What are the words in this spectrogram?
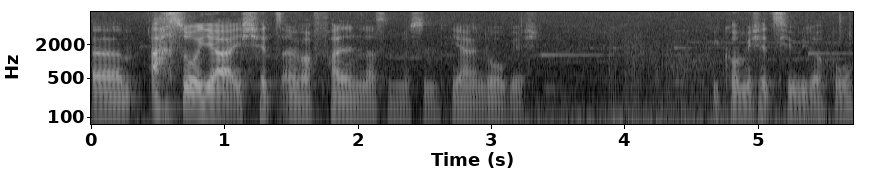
Ähm, ach so, ja, ich hätte es einfach fallen lassen müssen. Ja, logisch. Wie komme ich jetzt hier wieder hoch?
